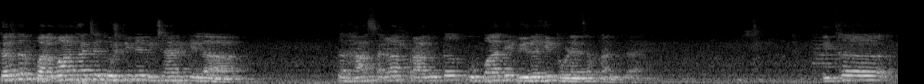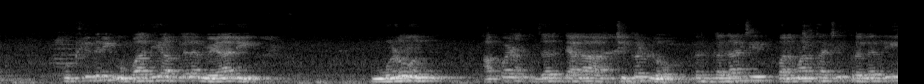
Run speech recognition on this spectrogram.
खरं तर परमार्थाच्या दृष्टीने विचार केला तर हा सगळा प्रांत उपाधी विरहित होण्याचा प्रांत आहे. इथं कुठली तरी उपाधी आपल्याला मिळाली म्हणून आपण जर त्याला चिकटलो तर कदाचित परमार्थाची प्रगती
